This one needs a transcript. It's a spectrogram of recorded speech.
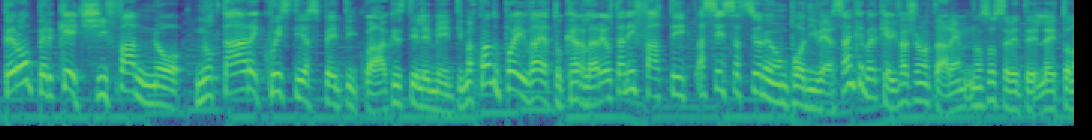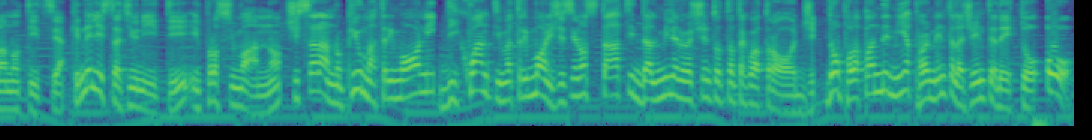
però perché ci fanno notare questi aspetti qua, questi elementi? Ma quando poi vai a toccare la realtà nei fatti, la sensazione è un po' diversa. Anche perché vi faccio notare, non so se avete letto la notizia, che negli Stati Uniti il prossimo anno ci saranno più matrimoni di quanti matrimoni ci siano stati dal 1984 a oggi. Dopo la pandemia, probabilmente la gente ha detto oh,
